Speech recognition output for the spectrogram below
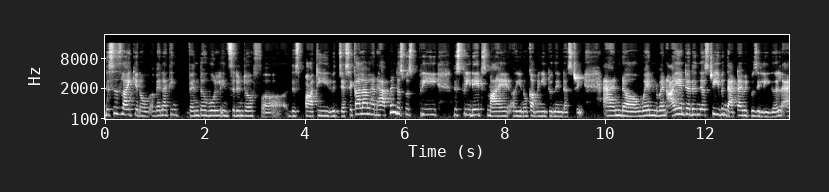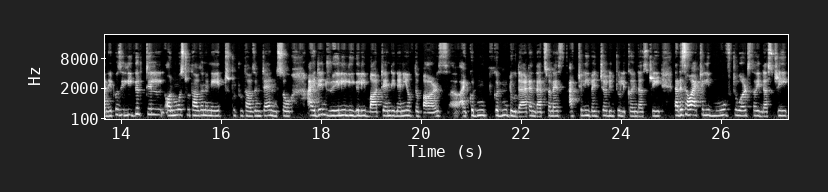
this is like, you know, when I think when the whole incident of uh, this party with Jessica Lal had happened, this was pre, this predates my, uh, you know, coming into the industry. And uh, when when I entered the industry, even that time it was illegal, and it was illegal till almost 2008 to 2010. So I didn't really legally bartend in any of the bars. Uh, I couldn't couldn't do that, and that's when I actually ventured into liquor industry. That is how I actually moved towards the industry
